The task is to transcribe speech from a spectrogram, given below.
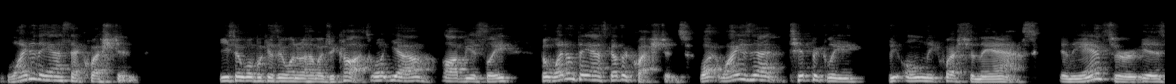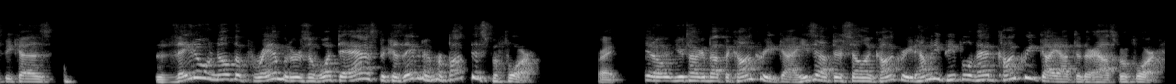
Why do they ask that question? You say, well, because they want to know how much it costs. Well, yeah, obviously, but why don't they ask other questions? Why why is that typically the only question they ask? And the answer is because they don't know the parameters of what to ask because they've never bought this before. Right you know, you're talking about the concrete guy. He's out there selling concrete. How many people have had concrete guy out to their house before?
